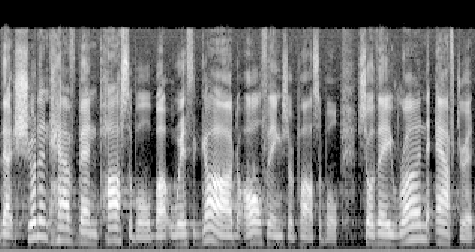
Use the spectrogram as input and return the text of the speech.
that shouldn't have been possible, but with God, all things are possible. So they run after it.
